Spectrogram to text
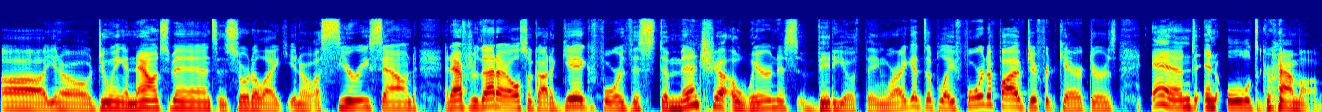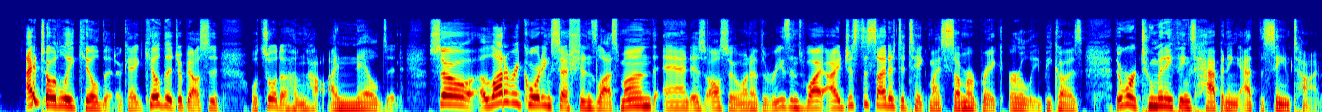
Uh, you know, doing announcements and sort of like, you know, a series sound. And after that, I also got a gig for this dementia awareness video thing where I get to play four to five different characters and an old grandma. I totally killed it. Okay, killed it 就表示我做的很好. I nailed it. So a lot of recording sessions last month, and is also one of the reasons why I just decided to take my summer break early because there were too many things happening at the same time.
